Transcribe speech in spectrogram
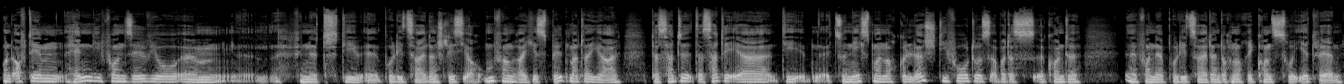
Und auf dem Handy von Silvio ähm, findet die äh, Polizei dann schließlich auch umfangreiches Bildmaterial. Das hatte, das hatte er die, zunächst mal noch gelöscht, die Fotos, aber das äh, konnte äh, von der Polizei dann doch noch rekonstruiert werden.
